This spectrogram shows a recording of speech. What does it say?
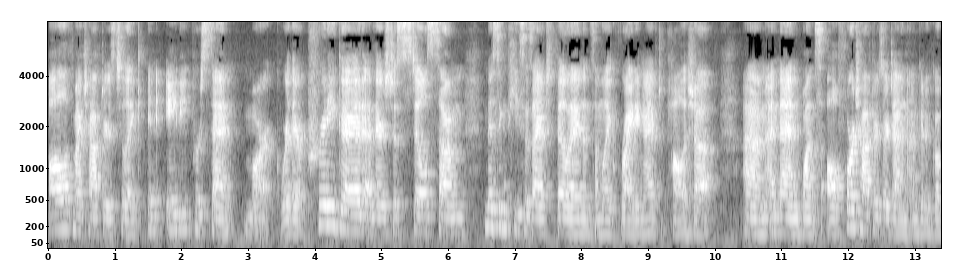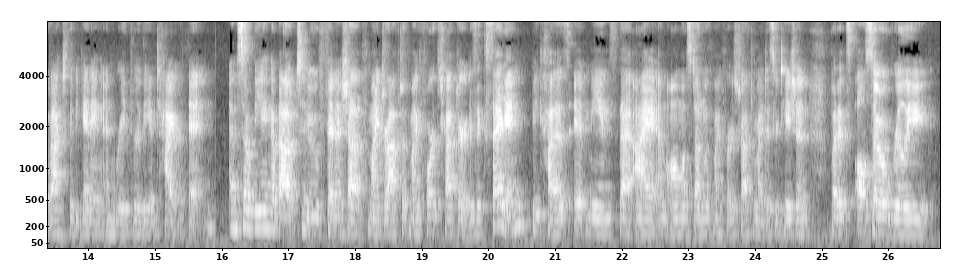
all of my chapters to like an 80% mark where they're pretty good and there's just still some missing pieces I have to fill in and some like writing I have to polish up. Um, and then once all four chapters are done, I'm gonna go back to the beginning and read through the entire thing. And so being about to finish up my draft of my fourth chapter is exciting because it means that I am almost done with my first draft of my dissertation, but it's also really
